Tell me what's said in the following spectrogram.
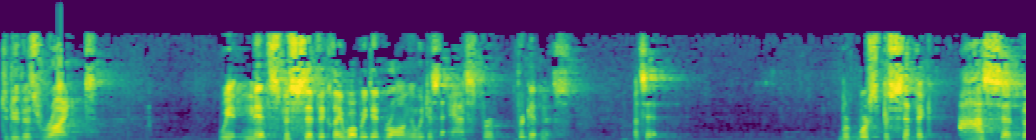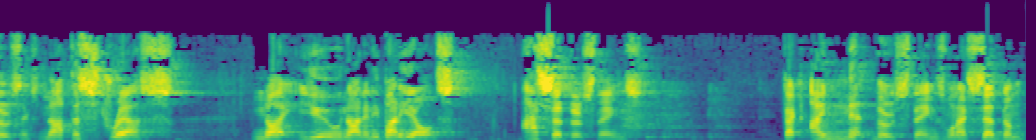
to do this right. We admit specifically what we did wrong and we just ask for forgiveness. That's it. We're, specific. I said those things. Not the stress, not you, not anybody else. I said those things. In fact, I meant those things when I said them.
